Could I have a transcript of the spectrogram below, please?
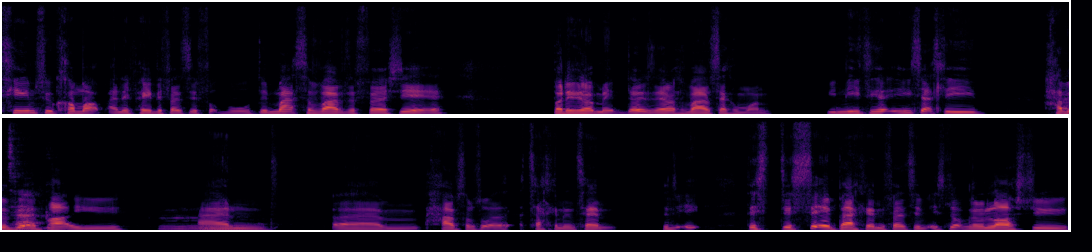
teams who come up and they play defensive football, they might survive the first year, but they don't make they don't survive the second one. You need to you need to actually have a bit Attack. about you Mm. and um, have some sort of attacking intent. it- this this sitting back and defensive, it's not going to last you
